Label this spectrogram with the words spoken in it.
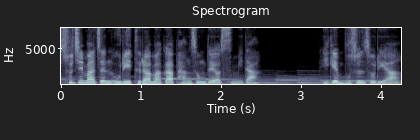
수지 맞은 우리 드라마가 방송되었습니다. 이게 무슨 소리야?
